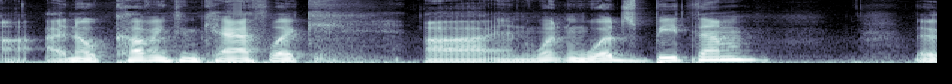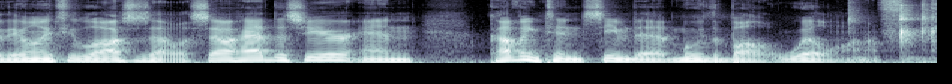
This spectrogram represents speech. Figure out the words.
Uh, I know Covington Catholic uh, and Winton Woods beat them. They're the only two losses that LaSalle had this year, and Covington seemed to move the ball at will on them.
